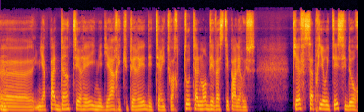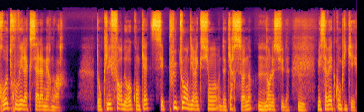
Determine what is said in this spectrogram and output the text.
Euh, il n'y a pas d'intérêt immédiat à récupérer des territoires totalement dévastés par les Russes. Kiev, sa priorité, c'est de retrouver l'accès à la mer Noire. Donc l'effort de reconquête, c'est plutôt en direction de Kherson, Mhm. dans le sud. Mhm. Mais ça va être compliqué,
